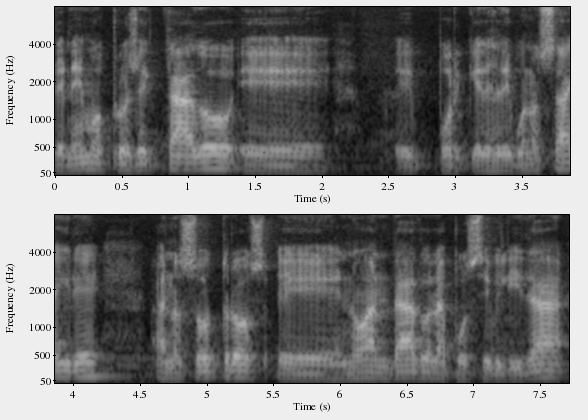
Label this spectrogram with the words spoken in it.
tenemos proyectado, porque desde Buenos Aires a nosotros eh, nos han dado la posibilidad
